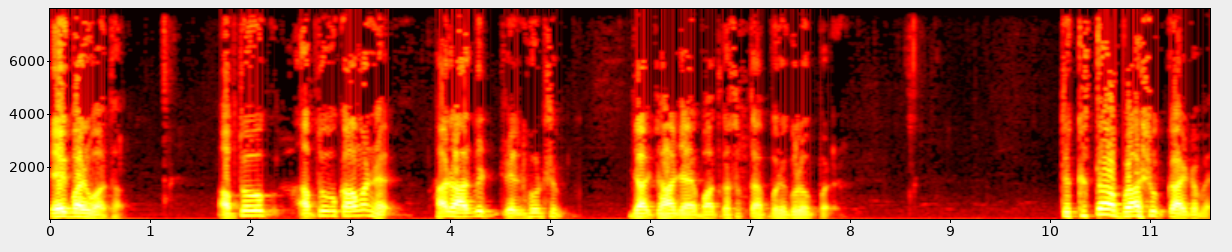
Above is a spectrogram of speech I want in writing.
ایک بار ہوا تھا۔ اب تو اب تو وہ کامن ہے۔ ہر آدمی ٹیلی فون سے جہاں جائے بات کر سکتا ہے پورے گلوب پر۔ تو کتنا بڑا شک کا آئٹم ہے۔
